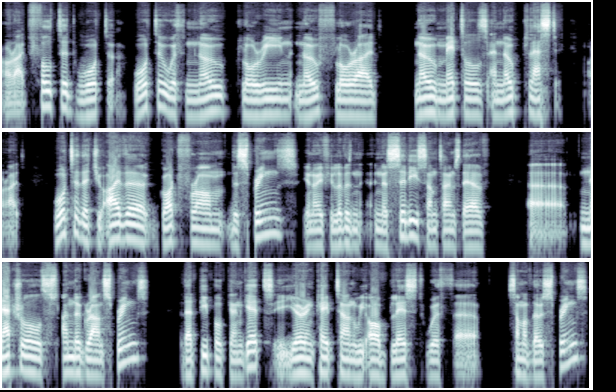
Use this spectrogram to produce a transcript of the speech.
All right. Filtered water. Water with no chlorine, no fluoride, no metals, and no plastic. All right. Water that you either got from the springs, you know, if you live in, in a city, sometimes they have uh, natural underground springs that people can get. Here in Cape Town, we are blessed with uh, some of those springs.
